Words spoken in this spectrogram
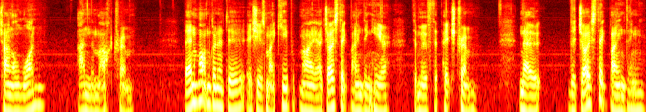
channel 1 and the Mach trim. Then what I'm going to do is use my key, my uh, joystick binding here to move the pitch trim. Now, the joystick binding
